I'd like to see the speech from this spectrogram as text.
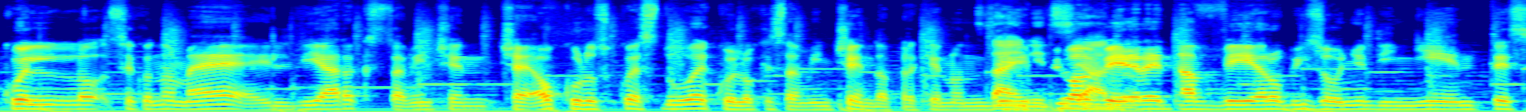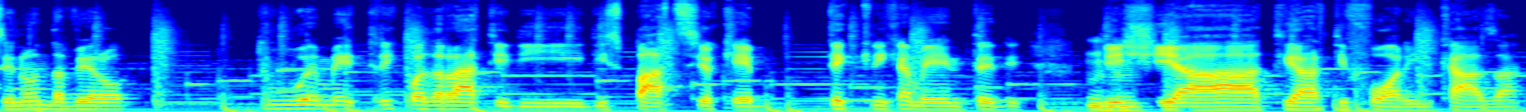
quello secondo me il VR sta vincendo, cioè Oculus Quest 2 è quello che sta vincendo perché non Sta devi iniziando. più avere davvero bisogno di niente se non davvero due metri quadrati di, di spazio che tecnicamente Mhm. riesci a tirarti fuori in casa.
